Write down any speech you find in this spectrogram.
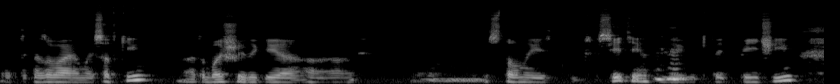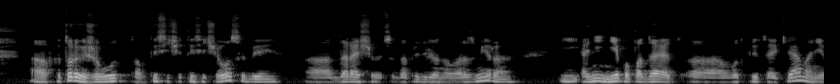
в так называемые садки, Это большие такие ставные сети, Мгм. какие-то типа ячи, а, в которых живут там тысячи-тысячи особей, доращиваются до определенного размера, и они не попадают в открытый океан, они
